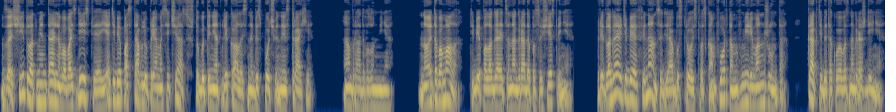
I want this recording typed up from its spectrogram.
Защиту от ментального воздействия я тебе поставлю прямо сейчас, чтобы ты не отвлекалась на беспочвенные страхи. Обрадовал он меня. Но этого мало. Тебе полагается награда посущественнее. Предлагаю тебе финансы для обустройства с комфортом в мире Манжунта. Как тебе такое вознаграждение?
